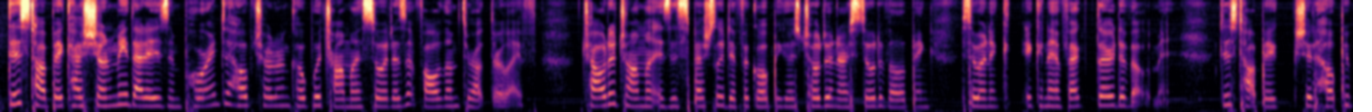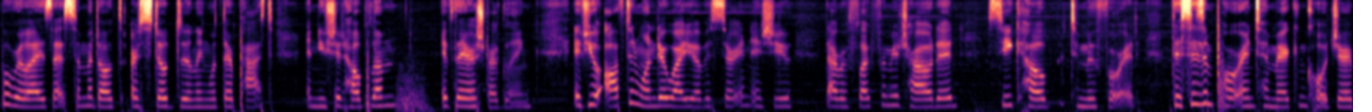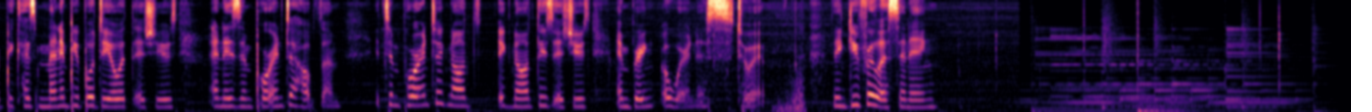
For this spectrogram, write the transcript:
This topic has shown me that it is important to help children cope with trauma so it doesn't follow them throughout their life. Childhood trauma is especially difficult because children are still developing, so it, can affect their development. This topic should help people realize that some adults are still dealing with their past and you should help them if they are struggling. If you often wonder why you have a certain issue that reflect from your childhood, seek help to move forward. This is important to American culture because many people deal with issues and it is important to help them. It's important to acknowledge, acknowledge these issues and bring awareness to it. Thank you for listening.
